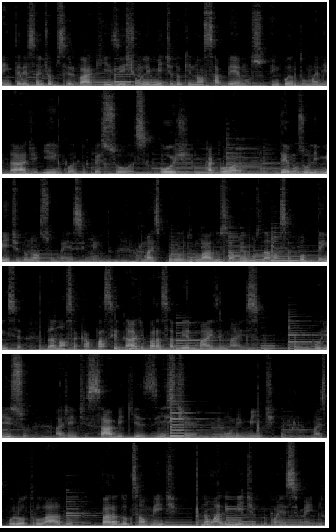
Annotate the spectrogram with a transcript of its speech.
é interessante observar que existe um limite do que nós sabemos enquanto humanidade e enquanto pessoas. Hoje, agora, temos o limite do nosso conhecimento, mas por outro lado, sabemos da nossa potência, da nossa capacidade para saber mais e mais. Por isso, a gente sabe que existe um limite, mas por outro lado, paradoxalmente, não há limite para o conhecimento.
